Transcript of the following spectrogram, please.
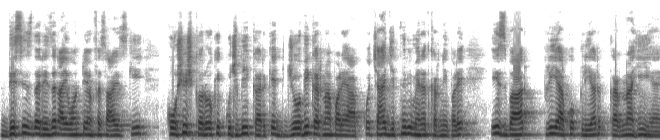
This is the reason I want to emphasize कि कोशिश करो कि कुछ भी करके, जो भी करना पड़े आपको, चाहे जितनी भी मेहनत करनी पड़े, इस बार प्री आपको क्लियर करना ही है।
